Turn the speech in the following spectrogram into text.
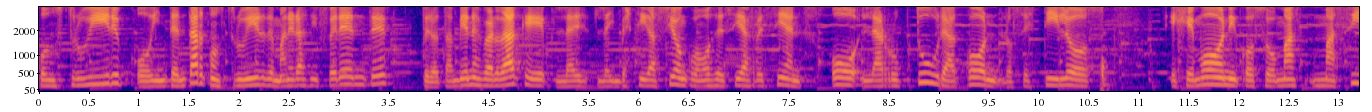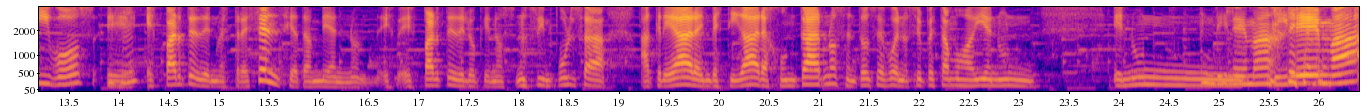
construir o intentar construir de maneras diferentes, pero también es verdad que la, investigación, como vos decías recién, o la ruptura con los estilos hegemónicos o más masivos eh, es parte de nuestra esencia también, es, parte de lo que nos, nos, impulsa a crear, a investigar, a juntarnos. Entonces, bueno, siempre estamos ahí en un, en un dilema. dilema.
